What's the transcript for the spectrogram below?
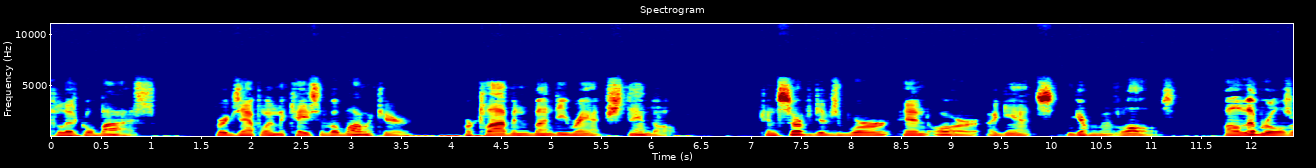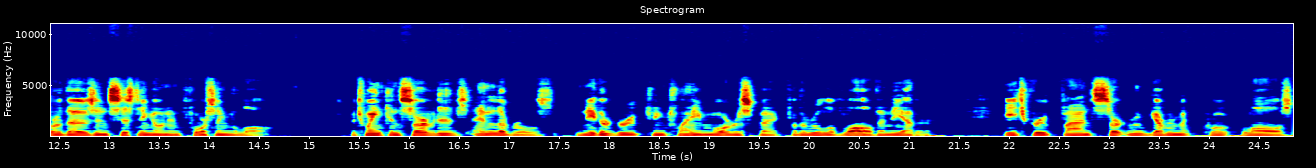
political bias. For example, in the case of Obamacare or Cliven Bundy Ranch standoff. Conservatives were and are against government laws while liberals are those insisting on enforcing the law. Between conservatives and liberals, neither group can claim more respect for the rule of law than the other. Each group finds certain government laws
